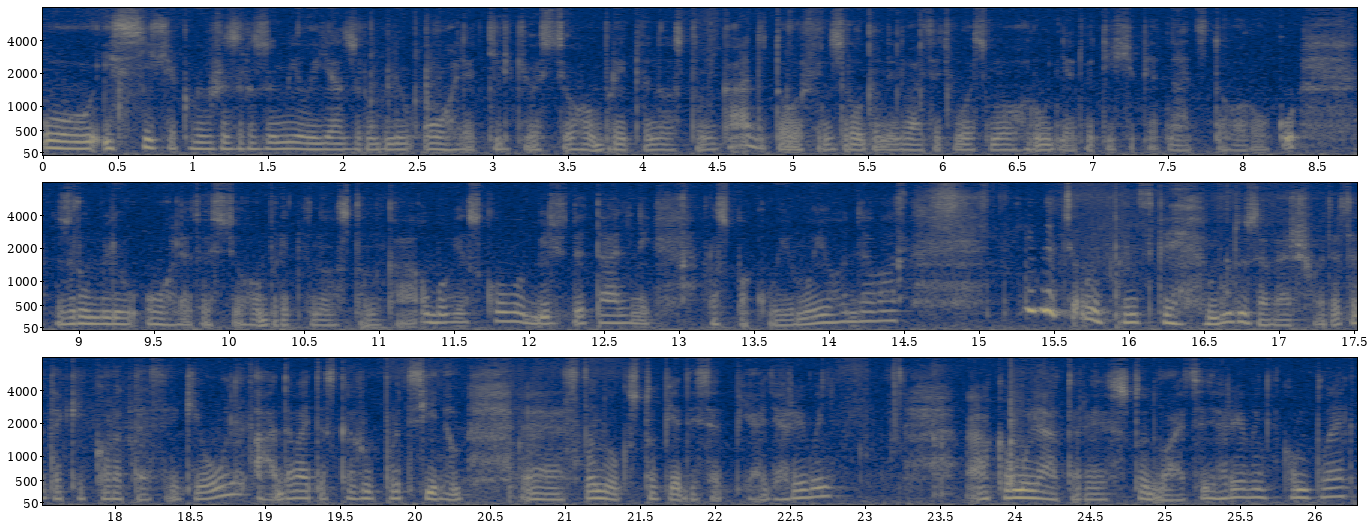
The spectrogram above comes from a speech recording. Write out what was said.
У, із всіх, як ви вже зрозуміли, я зроблю огляд тільки ось цього бритвеного станка, до того ж він зроблений 28 грудня 2015 року. Зроблю огляд ось цього бритвеного станка обов'язково, більш детальний. Розпакуємо його для вас. І на цьому, в принципі, буду завершувати. Це такий коротесенький огляд. А, давайте скажу про ціну. Станок 155 гривень, акумулятори 120 гривень комплект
